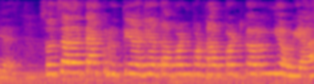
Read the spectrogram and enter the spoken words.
येस सो चला त्या कृती आधी आता आपण पटापट करून घेऊया.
